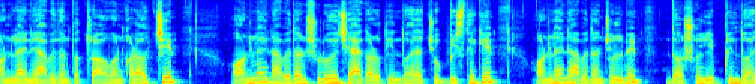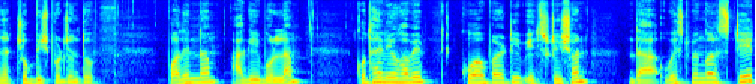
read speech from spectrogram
অনলাইনে আবেদনপত্র আহ্বান করা হচ্ছে। অনলাইন আবেদন শুরু হয়েছে এগারো তিন দু থেকে। অনলাইনে আবেদন চলবে দশই এপ্রিল দু হাজার চব্বিশ পর্যন্ত। পদের নাম আগেই বললাম। কোথায় নিয়োগ হবে? Cooperative institution the West Bengal state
